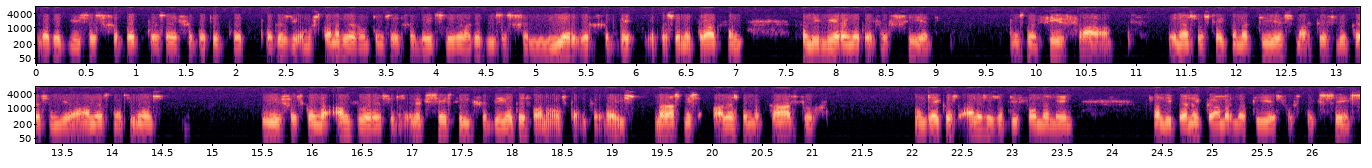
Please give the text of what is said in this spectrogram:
Wat het Jesus gebid as hy gebid het? Wat, wat is die omstandighede rondom sy gebedslewe? Wat het Jesus geleer oor gebed? Dit is 'n praat van van die lering wat hy gegee het. Ons nou vier vrae en as ons kyk na Matteus, Markus, Lukas en Johannes, dan sien ons vier verskillende antwoorde. So dis eintlik 16 gedeeltes waarna ons kan verwys. Maar as mens alles bymekaar voeg, ontdek ons alles is op die fondament van die binnekamer Matteus hoofstuk 6.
